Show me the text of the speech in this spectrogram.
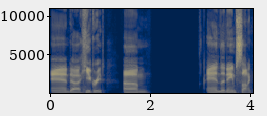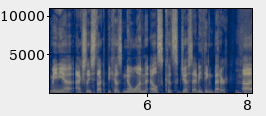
and uh, he agreed. Um, and the name Sonic Mania actually stuck because no one else could suggest anything better. Uh,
